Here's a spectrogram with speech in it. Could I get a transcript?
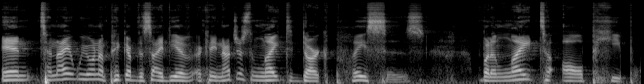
And tonight we want to pick up this idea of okay, not just light to dark places, but a light to all people.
